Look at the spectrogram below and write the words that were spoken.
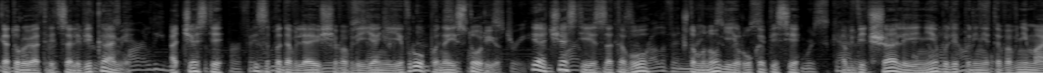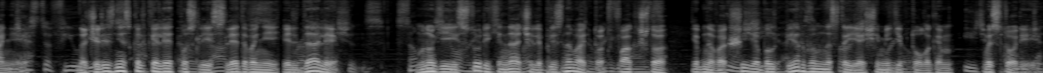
которую отрицали веками, отчасти из-за подавляющего влияния Европы на историю, и отчасти из-за того, что многие рукописи обветшали и не были приняты во внимание. Но через несколько лет после исследований Эльдали, многие историки начали признавать тот факт, что Ибн Вахшия был первым настоящим египтологом в истории.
